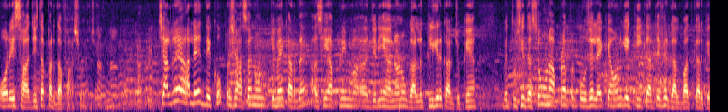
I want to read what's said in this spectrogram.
ਔਰ ਇਹ ਸਾਜ਼ਿਸ਼ ਦਾ ਪਰਦਾਫਾਸ਼ ਹੋਣਾ ਚਾਹੀਦਾ। ਚੱਲ ਰਿਹਾ ਹਾਲੇ ਦੇਖੋ ਪ੍ਰਸ਼ਾਸਨ ਹੁਣ ਕਿਵੇਂ ਕਰਦਾ ਅਸੀਂ ਆਪਣੀ ਮ- ਜਿਹੜੀਆਂ ਉਹਨਾਂ ਨੂੰ ਗੱਲ ਕਲੀਅਰ ਕਰ ਚੁੱਕੇ ਆ ਵੀ ਤੁਸੀਂ ਦੱਸੋ ਹੁਣ ਆਪਣਾ ਪ੍ਰਪੋਜ਼ਲ ਲੈ ਕੇ ਆਉਣਗੇ, ਕੀ ਕਰਦੇ, ਫਿਰ ਗੱਲਬਾਤ ਕਰਕੇ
